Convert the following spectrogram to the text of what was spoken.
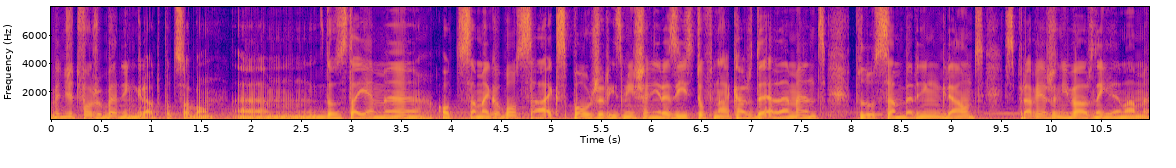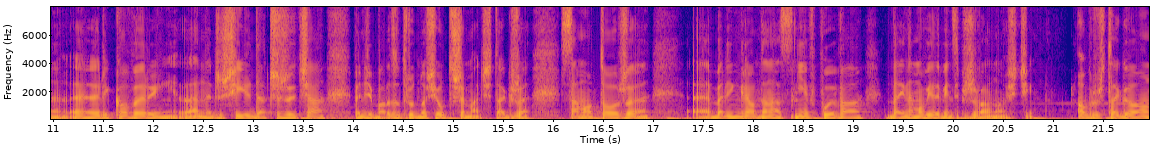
będzie tworzył Burning Ground pod sobą. Em, dostajemy od samego bossa exposure i zmniejszenie resistów na każdy element, plus sam Burning Ground sprawia, że nieważne ile mamy e, recovery, energy shielda czy życia, będzie bardzo trudno się utrzymać. Także samo to, że e, Burning Ground na nas nie wpływa, daje nam o wiele więcej przeżywalności. Oprócz tego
